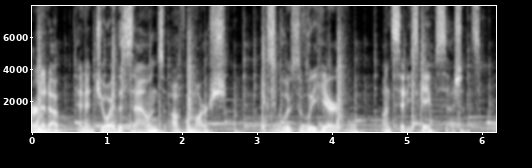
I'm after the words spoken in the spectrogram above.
Turn it up and enjoy the sounds of Marsh, exclusively here on Cityscape Sessions.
